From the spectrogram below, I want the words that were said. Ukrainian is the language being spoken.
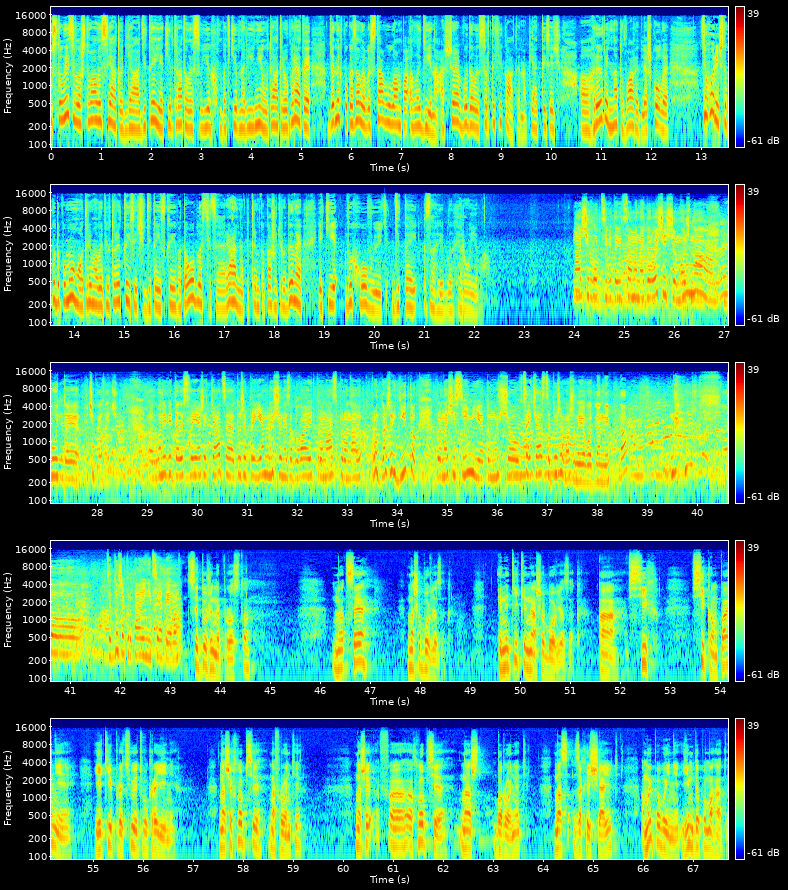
У столиці влаштували свято для дітей, які втратили своїх батьків на війні. У театрі оперети для них показали виставу Лампа Аладдіна, а ще видали сертифікати на 5 тисяч е, гривень на товари для школи. Цьогоріч таку допомогу отримали півтори тисячі дітей з Києва та області. Це реальна підтримка, кажуть родини, які виховують дітей загиблих героїв. Наші хлопці віддають саме найдорожче, що можна бути. Почекай, зайчику. Е, Вони віддали своє життя. Це дуже приємно, що не забувають про нас, про на про наших діток, про наші сім'ї, тому що в цей час це дуже важливо для них. Да? То це дуже крута ініціатива. Це дуже непросто, але це наш обов'язок. І не тільки наш обов'язок, а всіх, всі компанії, які працюють в Україні. Наші хлопці на фронті, наші е, хлопці нас боронять, нас захищають, а ми повинні їм допомагати.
